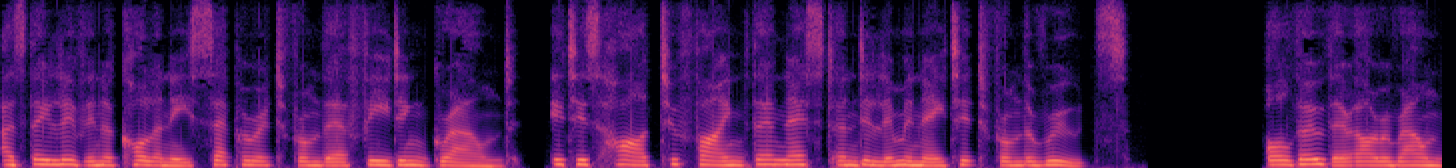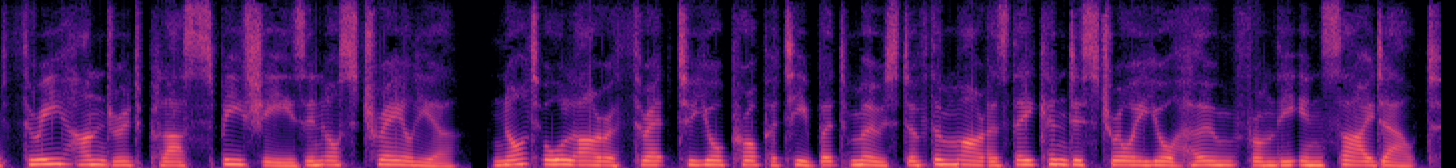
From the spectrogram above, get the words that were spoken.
As they live in a colony separate from their feeding ground, it is hard to find their nest and eliminate it from the roots. Although there are around 300 plus species in Australia, not all are a threat to your property but most of them are as they can destroy your home from the inside out.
